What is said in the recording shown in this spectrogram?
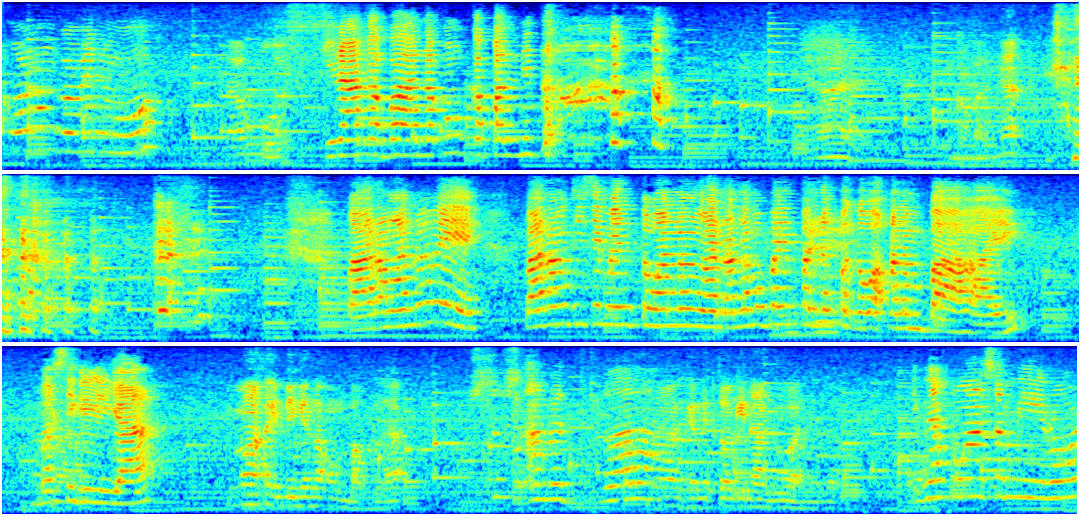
kung anong gawin mo. Tapos, Kinakabahan akong kapal nito. yan. Kapal nga. Parang ano eh, parang sisimentohan ng ano. Alam mo ba yung pag nagpagawa ka ng bahay? Basilya? Yung mga kaibigan akong bakla, Sus, ano ba? mga ganito ang ginagawa nila. Tignan ko nga sa mirror.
